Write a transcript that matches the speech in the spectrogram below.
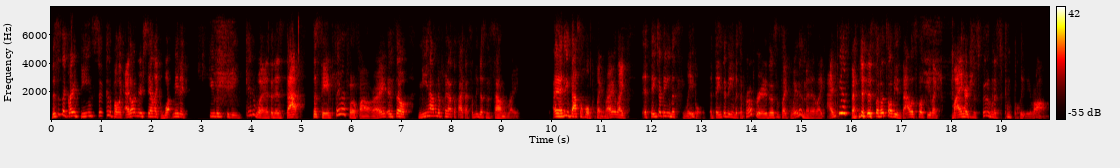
this is a great bean soup, but like, I don't understand like what made it Cuban to begin with, and is that the same flavor profile, right? And so me having to point out the fact that something doesn't sound right, and I think that's the whole point, right? Like if things are being mislabeled, if things are being misappropriated, it's just like, wait a minute, like I'd be offended if someone told me that was supposed to be like my heritage's food when it's completely wrong.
